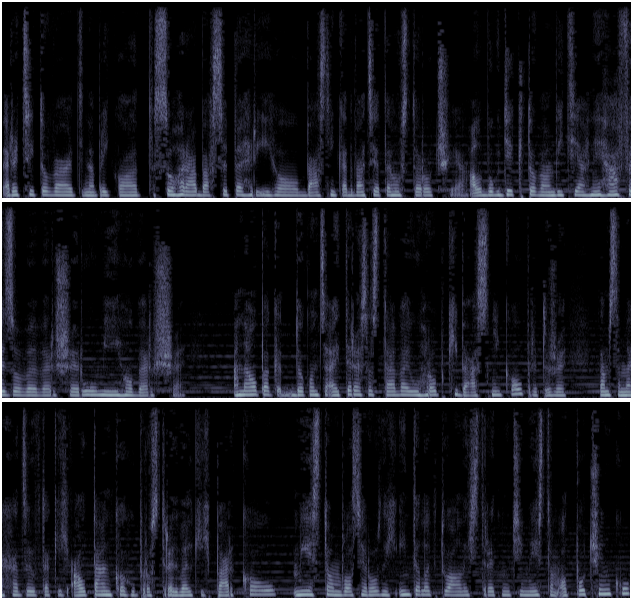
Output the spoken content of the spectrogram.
recitovať napríklad Sohrába Sepehrího, básnika 20. storočia, alebo kde kto vám vytiahne Hafezové verše, Rúmího verše. A naopak dokonca aj teraz sa stávajú hrobky básnikov, pretože tam sa nachádzajú v takých altánkoch uprostred veľkých parkov, miestom vlastne rôznych intelektuálnych stretnutí, miestom odpočinku,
